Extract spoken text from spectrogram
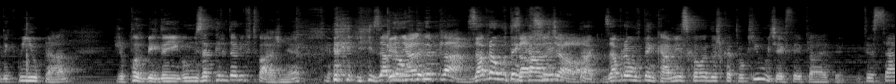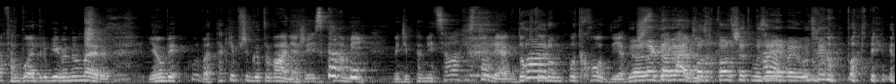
wykminił plan że podbiegł do niego i mu zapierdoli w twarz, nie? I zabrał Genialny ten, plan. Zabrał mu ten Zawsze kamień. Działa. Tak, zabrał mu ten kamień, schował do szkatułki i uciekł z tej planety. I to jest cała fabuła drugiego numeru. I ja mówię, kurwa, takie przygotowania, że jest kamień. Będzie pewnie cała historia, jak doktor robi podchody, jak no, tak naprawdę pod, podszedł mu, zajebał i uciekł? Podbiegł,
